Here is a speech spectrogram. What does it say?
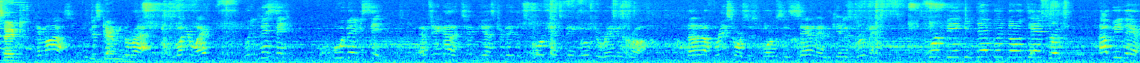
Sunset. Hey, Miles, we just came from the Raft. You on your way? Would have missed it. Who would babysit? MJ got a tip yesterday that Scorpion's being moved to Ravencroft. Not enough resources for him since Sandman became his roommate. Scorpion can definitely throw a tantrum. I'll be there.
